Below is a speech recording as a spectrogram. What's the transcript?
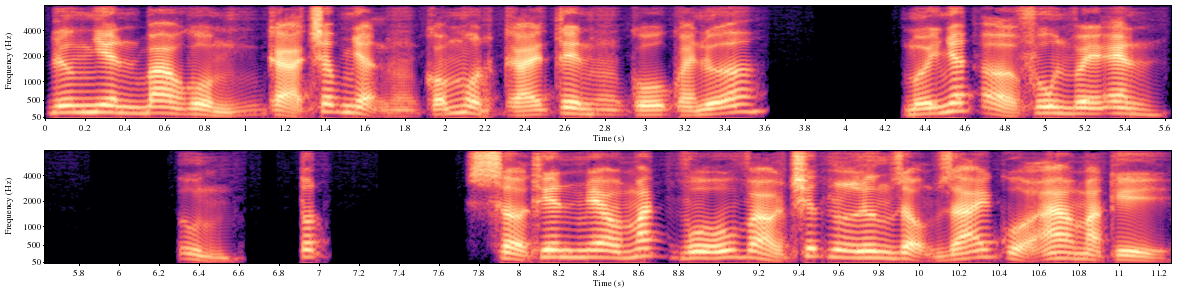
đương nhiên bao gồm cả chấp nhận có một cái tên cố quái nữa mới nhất ở phun vn Ừm, tốt. Sở thiên meo mắt vỗ vào chiếc lưng rộng rãi của a mạc kỳ.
